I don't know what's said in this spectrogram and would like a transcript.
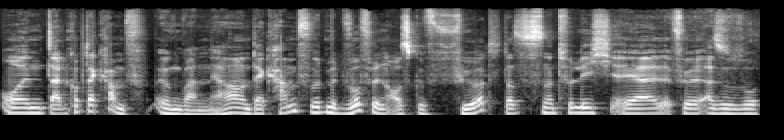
Und dann kommt der Kampf irgendwann, ja. Und der Kampf wird mit Würfeln ausgeführt. Das ist natürlich äh, für, also so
